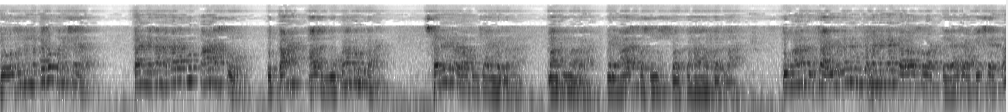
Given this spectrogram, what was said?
हे ओझं नका जाऊ परीक्षेला. कारण त्याचा नकारात्मक ताण असतो. तो ताण आज मोकळा करून टाका. सरेंडर व्हा तुमच्या आईवडिलांना. माफी मागा. आणि आजपासून स्वतःला बदला. तुम्हाला तुमच्या आई वडिलांनी तुमच्यासाठी काय करावं असं वाटतं या ज्या अपेक्षा आहेत ना?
